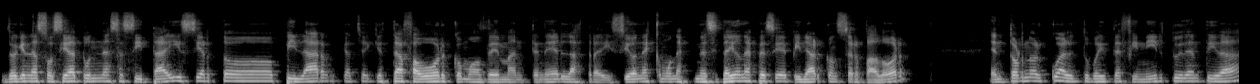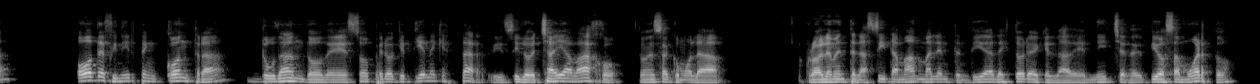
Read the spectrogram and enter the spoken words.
Yo que en la sociedad tú necesitáis cierto pilar, ¿cachai? Que esté a favor como de mantener las tradiciones, como necesitáis una especie de pilar conservador en torno al cual tú puedes definir tu identidad o definirte en contra, dudando de eso, pero que tiene que estar. Y si lo echáis abajo, con esa como la, probablemente la cita más mal entendida de la historia, que es la de Nietzsche, de Dios ha muerto,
